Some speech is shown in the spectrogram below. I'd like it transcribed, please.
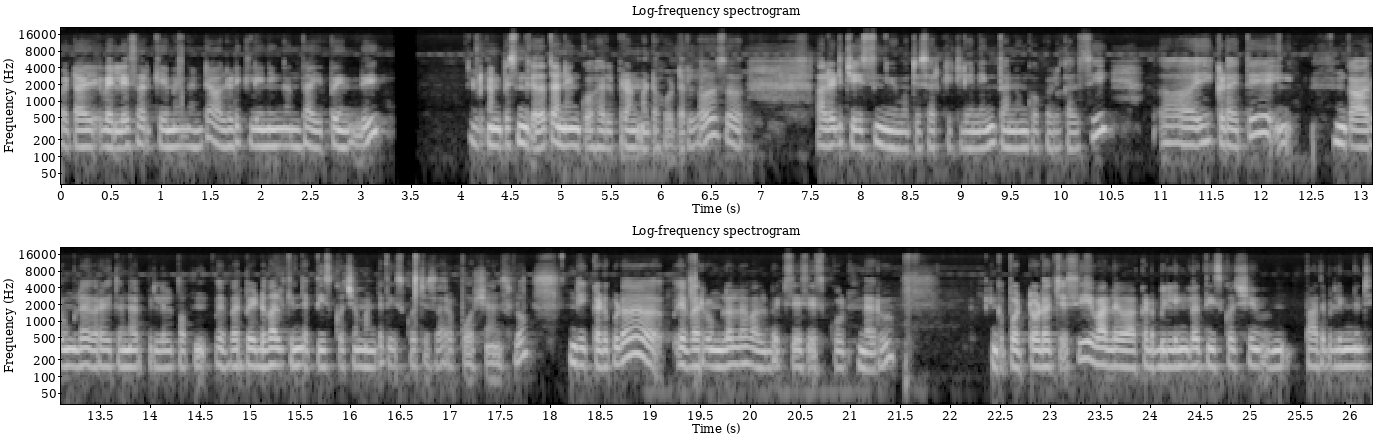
బట్ వెళ్ళేసరికి ఏమైందంటే ఆల్రెడీ క్లీనింగ్ అంతా అయిపోయింది. ఇక్కడ కనిపిస్తుంది కదా తను ఇంకో హెల్పర్ అనమాట హోటల్లో. సో ఆల్రెడీ చేసింది మేము వచ్చేసరికి క్లీనింగ్ తను ఇంకొకరు కలిసి. ఇక్కడైతే ఇంకా ఆ రూమ్లో ఎవరైతే ఉన్నారో పిల్లలు పాపం ఎవరి బెడ్ వాళ్ళ కిందకి తీసుకొచ్చామంటే తీసుకొచ్చేసారు పోర్షన్స్లో. ఇంక ఇక్కడ కూడా ఎవరి రూమ్లలో వాళ్ళు బెడ్స్ వేసేసుకుంటున్నారు. ఇంకా పొట్టోడు వచ్చేసి వాళ్ళు అక్కడ బిల్డింగ్లో తీసుకొచ్చి పాత బిల్డింగ్ నుంచి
